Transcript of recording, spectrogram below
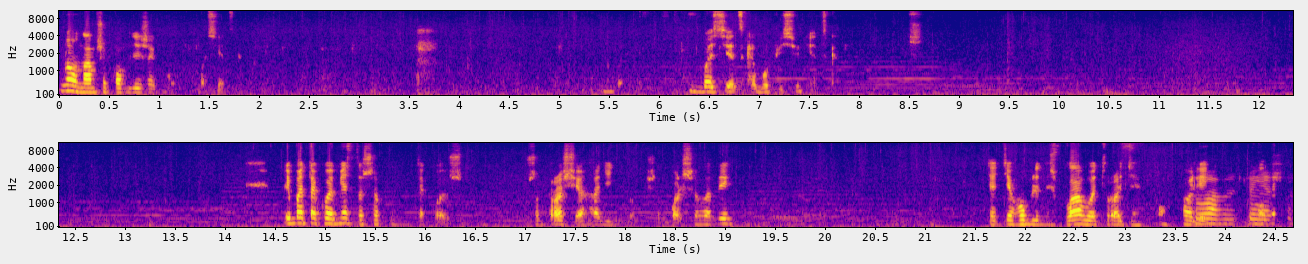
Ну, нам же поближе к Басецкому. Басецкому Писюнецкому. Либо такое место, чтобы такое, чтобы проще оградить было, чтобы больше воды. Хотя те гоблины ж плавают вроде. О, олень. Плавает, конечно.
